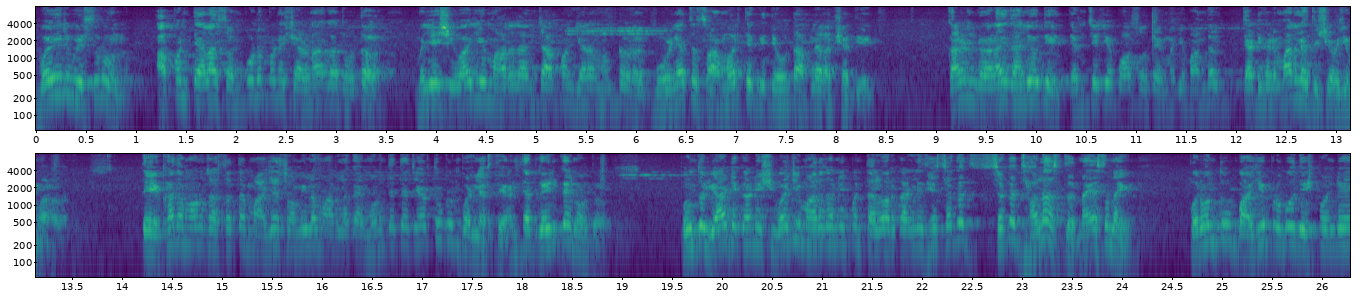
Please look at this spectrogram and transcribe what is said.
वैर विसरून आपण त्याला संपूर्णपणे शरणागत होतं. म्हणजे शिवाजी महाराजांचं आपण ज्याला म्हणतो ना बोलण्याचं सामर्थ्य किती होतं आपल्या लक्षात येईल. कारण लढाई झाली होती त्यांचे जे बॉस होते म्हणजे बांदल त्या ठिकाणी मारले होते शिवाजी महाराजांनी. ते एखादा माणूस असतात तर माझ्या स्वामीला मारलं काय म्हणून ते त्याच्यावर तुटून पडले असते आणि त्यात गैर काही नव्हतं. परंतु या ठिकाणी शिवाजी महाराजांनी पण तलवार काढली हे सगळं सगळं झालं असतं नाही असं नाही. परंतु बाजीप्रभू देशपांडे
